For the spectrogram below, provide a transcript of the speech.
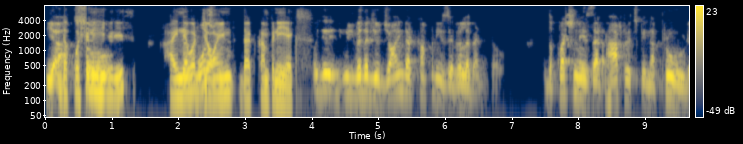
Yeah. The question so, here is I never most joined that company X. whether you joined that company is irrelevant though. The question is that after it's been approved,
